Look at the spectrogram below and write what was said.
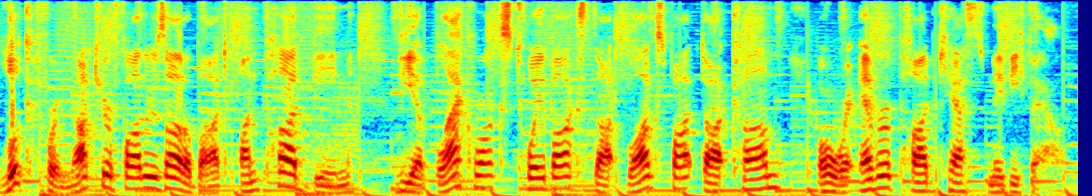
Look for Not Your Father's Autobot on Podbean via blackrockstoybox.blogspot.com or wherever podcasts may be found.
